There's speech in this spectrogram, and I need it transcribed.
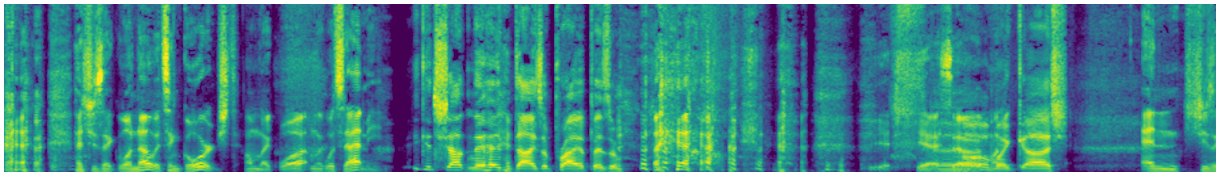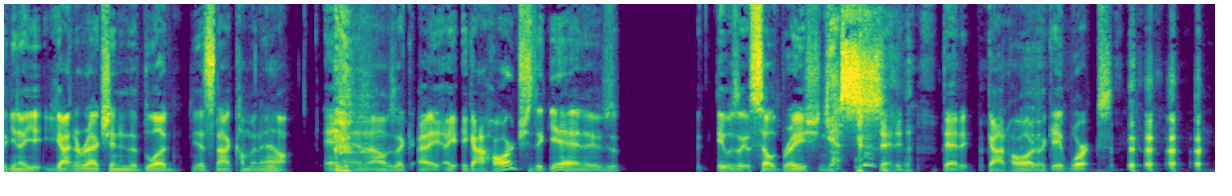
and she's like, well, no, it's engorged. I'm like, what? I'm like, what's that mean? He gets shot in the head and dies of priapism. Yeah. So, oh my gosh. and she's like, you know, you, you got an erection and the blood, it's not coming out. And I was like, I, I, it got hard. She's like, yeah. And it was, it was like a celebration. Yes. That it, that it got hard. Like it works.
